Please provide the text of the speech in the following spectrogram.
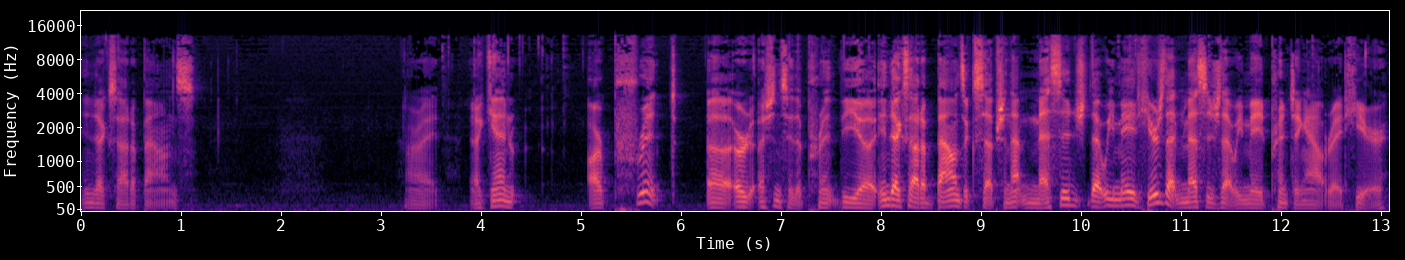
index out of bounds. All right. Again, our print, uh, or I shouldn't say the print, the uh, index out of bounds exception, that message that we made, here's that message that we made printing out right here.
